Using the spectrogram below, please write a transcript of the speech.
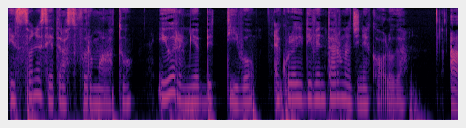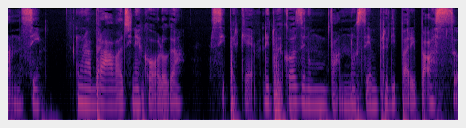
il sogno si è trasformato e ora il mio obiettivo è quello di diventare una ginecologa. Anzi, una brava ginecologa. Sì, perché le due cose non vanno sempre di pari passo.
